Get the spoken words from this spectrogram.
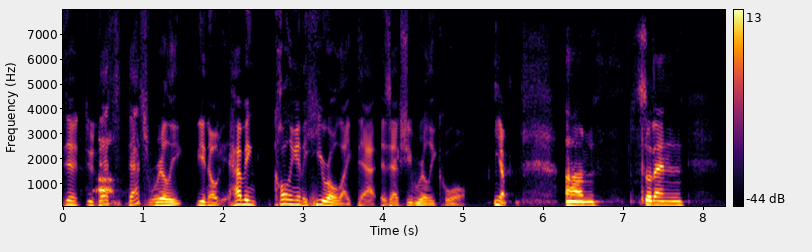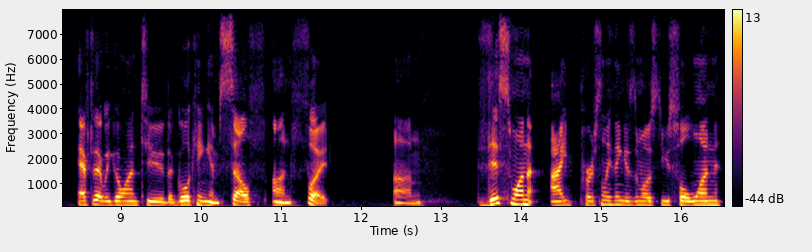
Dude, dude, that's that's really you know having calling in a hero like that is actually really cool. Yep. Um, so then, after that, we go on to the Ghoul King himself on foot. Um, this one, I personally think is the most useful one,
